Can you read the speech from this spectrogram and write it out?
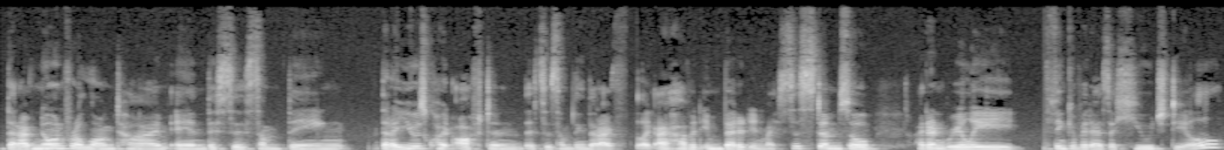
that I've known for a long time, and this is something that I use quite often. This is something that I've like I have it embedded in my system, so I don't really think of it as a huge deal.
